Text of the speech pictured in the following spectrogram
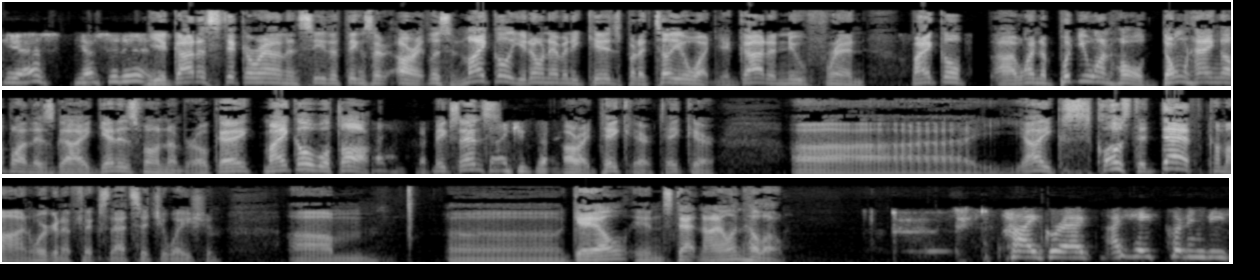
Yes, yes, it is. You got to stick around and see the things that. All right, listen, Michael, you don't have any kids, but I tell you what, you got a new friend. Michael, I want to put you on hold. Don't hang up on this guy. Get his phone number, okay? Michael, we'll talk. Make sense? Thank you, Greg. All right, take care. Take care. Uh, yikes. Close to death. Come on. We're going to fix that situation. Um, uh, Gail in Staten Island. Hello. Hi, Greg. I hate putting these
